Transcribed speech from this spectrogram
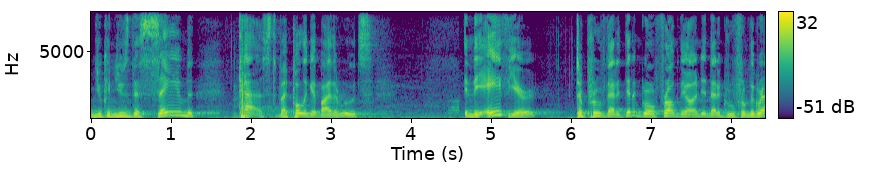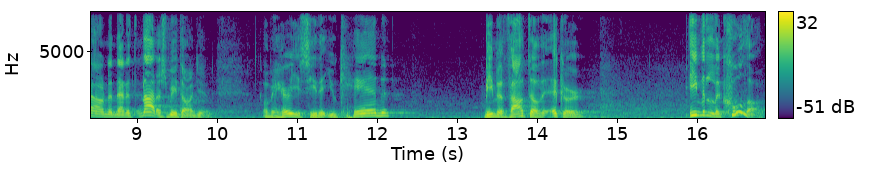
you can use the same test by pulling it by the roots in the eighth year to prove that it didn't grow from the onion, that it grew from the ground, and that it's not a shmita onion. Over here, you see that you can be mevatel the ikr even lekula.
